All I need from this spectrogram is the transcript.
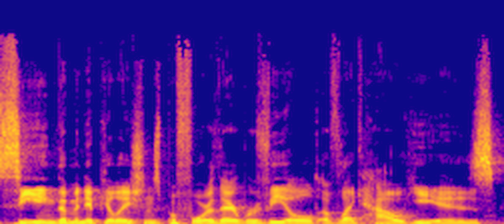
seeing the manipulations before they're revealed of like how he is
